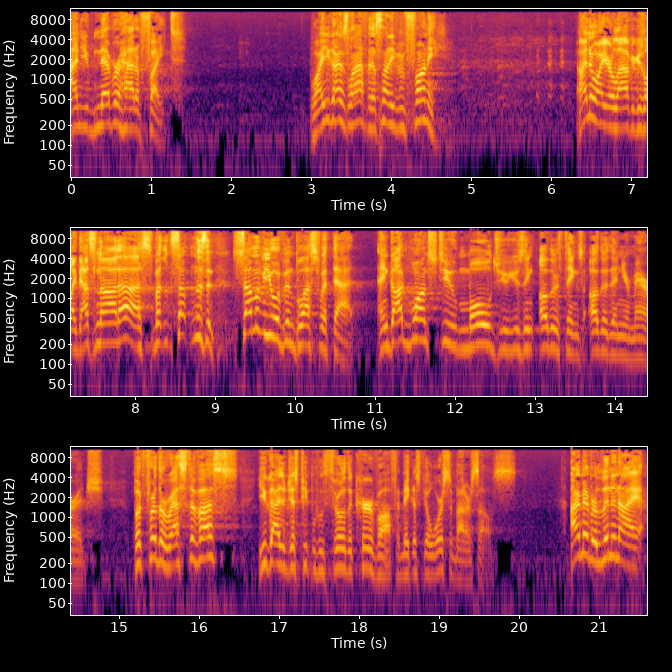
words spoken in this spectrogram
and you've never had a fight. Why are you guys laughing? That's not even funny. I know why you're laughing because, like, that's not us. But some, listen, some of you have been blessed with that. And God wants to mold you using other things other than your marriage. But for the rest of us, you guys are just people who throw the curve off and make us feel worse about ourselves. I remember Lynn and I,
